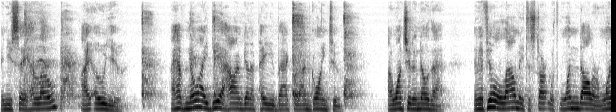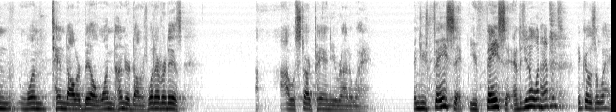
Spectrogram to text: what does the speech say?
and you say, Hello, I owe you. I have no idea how I'm going to pay you back, but I'm going to. I want you to know that. And if you'll allow me to start with $1, one, one $10 bill, $100, whatever it is, I will start paying you right away. And you face it, you face it. And you know what happens? It goes away.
